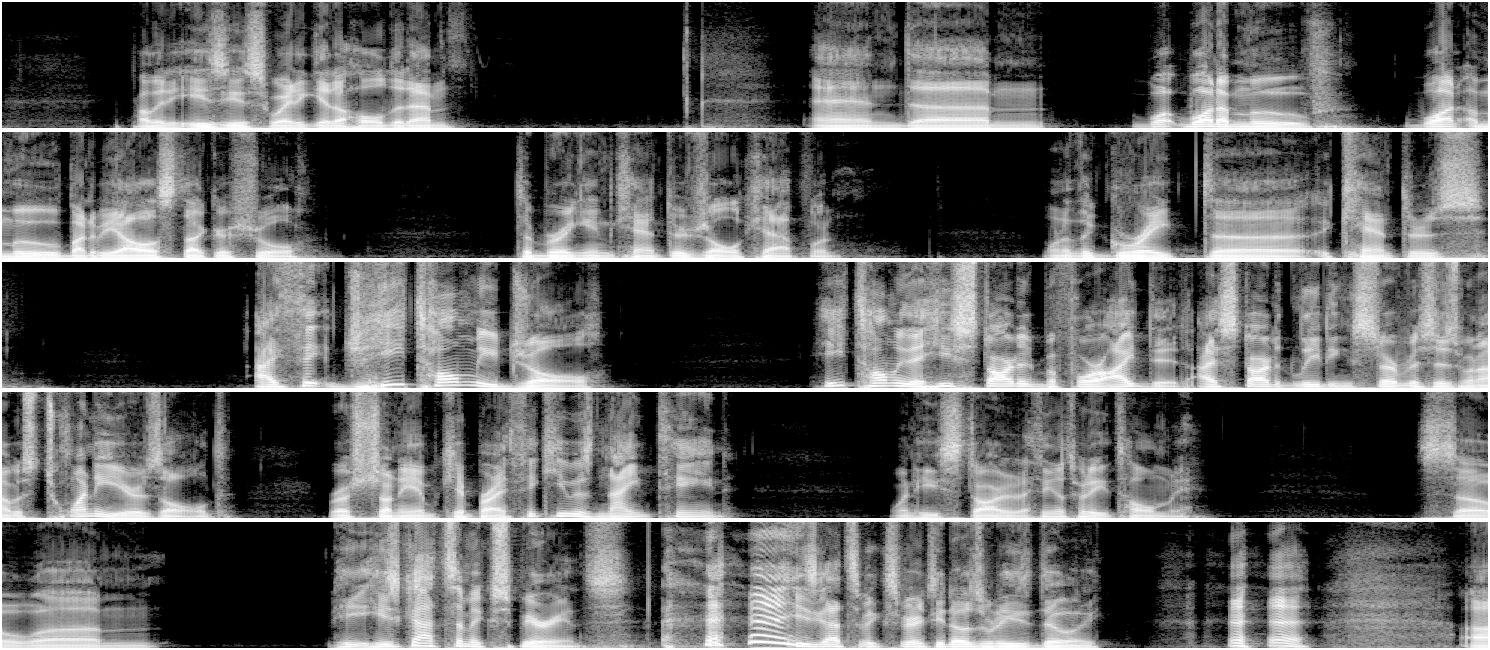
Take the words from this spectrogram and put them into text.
Probably the easiest way to get a hold of them. And um, what what a move! What a move by the Bialystoker Shul to bring in Cantor Joel Kaplan one of the great uh, cantors. I think he told me, Joel, he told me that he started before I did. I started leading services when I was 20 years old, Rosh Hashanah Yom Kippur. I think he was 19 when he started. I think that's what he told me. So um, he, he's got some experience. he's got some experience. He knows what he's doing. uh,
